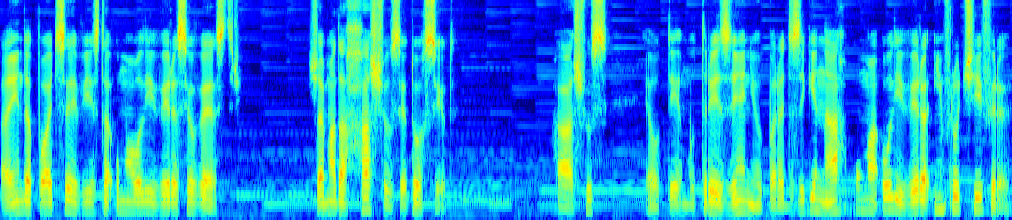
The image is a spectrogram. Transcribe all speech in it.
ainda pode ser vista uma oliveira silvestre, chamada Rachus retorcido. Rachus é o termo trezênio para designar uma oliveira infrutífera,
